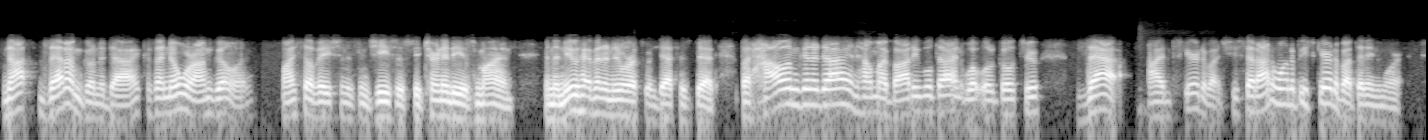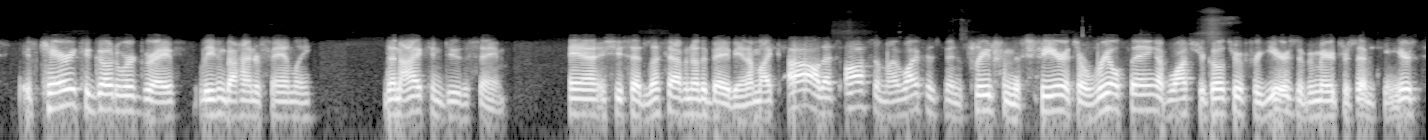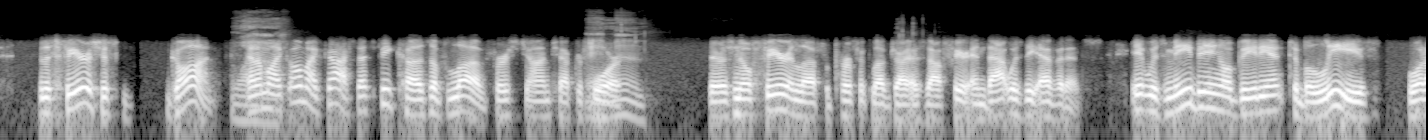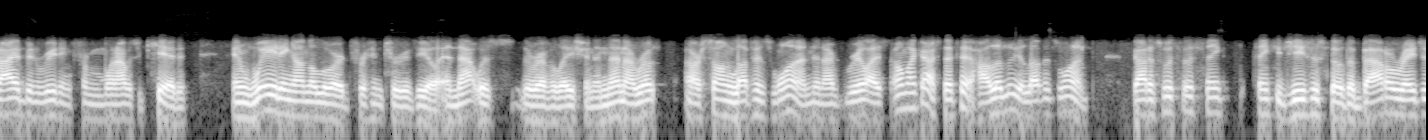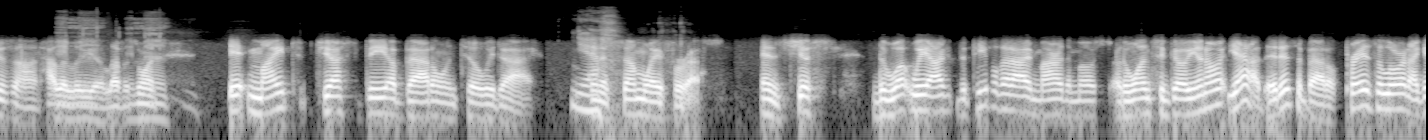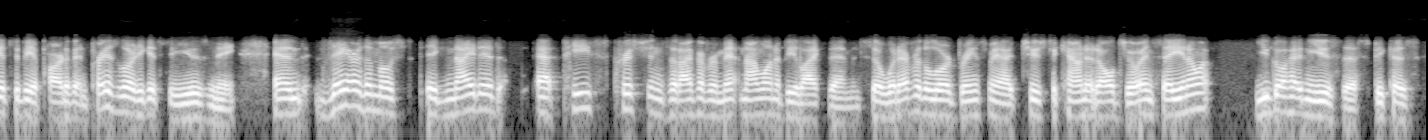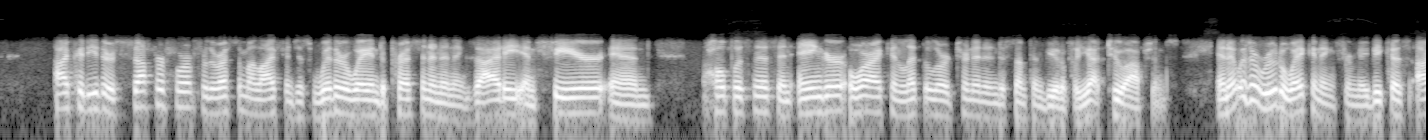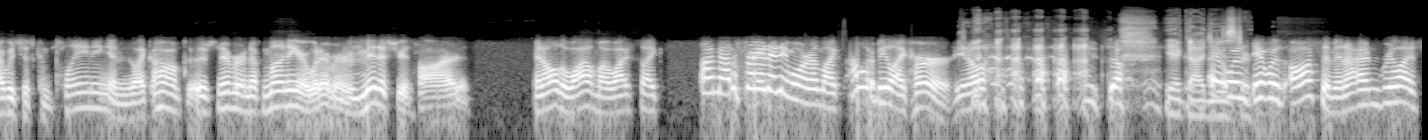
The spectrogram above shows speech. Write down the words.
Not that I'm going to die, because I know where I'm going. My salvation is in Jesus. Eternity is mine. And the new heaven and new earth when death is dead. But how I'm going to die and how my body will die and what will go through, that I'm scared about. She said, I don't want to be scared about that anymore. If Carrie could go to her grave, leaving behind her family, then I can do the same. And she said, Let's have another baby. And I'm like, Oh, that's awesome. My wife has been freed from this fear. It's a real thing. I've watched her go through it for years. I've been married for 17 years. This fear is just gone. Wow. And I'm like, oh my gosh, that's because of love. First John chapter four. Amen. There is no fear in love, for perfect love drives out fear. And that was the evidence. It was me being obedient to believe what I had been reading from when I was a kid and waiting on the Lord for him to reveal. And that was the revelation. And then I wrote our song Love Has Won and I realized, oh my gosh, that's it. Hallelujah, love has won. God is with us. Thank thank you, Jesus, though the battle rages on. Hallelujah, Amen. love has won it might just be a battle until we die Yeah. in some way for us. And it's just the what we I, the people that I admire the most are the ones who go, you know what? Yeah, it is a battle. Praise the Lord, I get to be a part of it, and praise the Lord, He gets to use me. And they are the most ignited, at peace Christians that I've ever met, and I want to be like them. And so, whatever the Lord brings me, I choose to count it all joy and say, you know what? You go ahead and use this because I could either suffer for it for the rest of my life and just wither away in depression and in anxiety and fear and hopelessness and anger, or I can let the Lord turn it into something beautiful. You got two options. And it was a rude awakening for me because I was just complaining and like, oh, there's never enough money or whatever. And ministry is hard. And all the while, my wife's like, I'm not afraid anymore. I'm like, I want to be like her, you know? so Yeah, God it used was her. it was awesome, and I realized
